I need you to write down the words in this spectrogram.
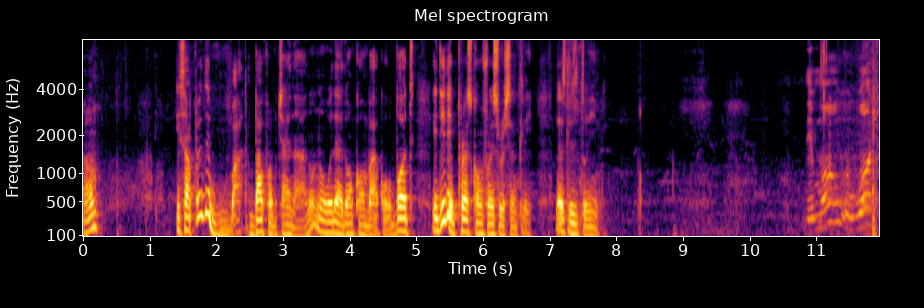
Um, he's apparently back from China. I don't know whether I don't come back or, but he did a press conference recently. Let's listen to him. The more we want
